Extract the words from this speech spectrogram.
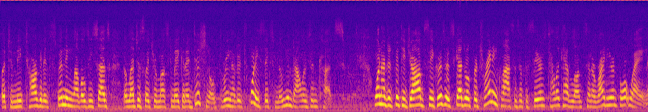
But to meet targeted spending levels, he says the legislature must make an additional $326 million in cuts. 150 job seekers are scheduled for training classes at the Sears Telecatalog Center right here in Fort Wayne.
